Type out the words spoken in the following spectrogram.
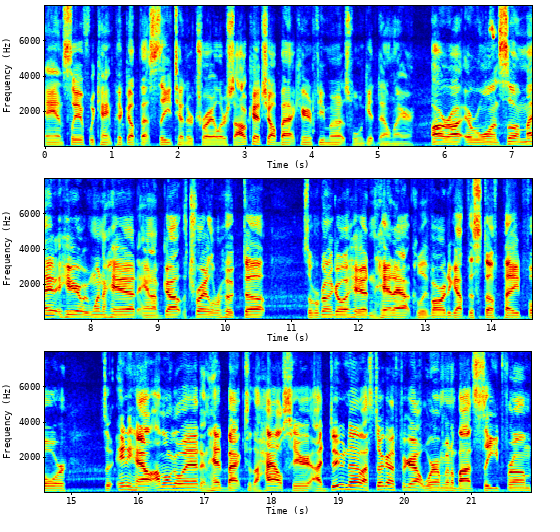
and see if we can't pick up that seed tender trailer. So I'll catch y'all back here in a few minutes when we get down there. All right, everyone. So I made it here. We went ahead and I've got the trailer hooked up. So we're gonna go ahead and head out because we've already got this stuff paid for. So anyhow, I'm gonna go ahead and head back to the house here. I do know I still gotta figure out where I'm gonna buy seed from.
